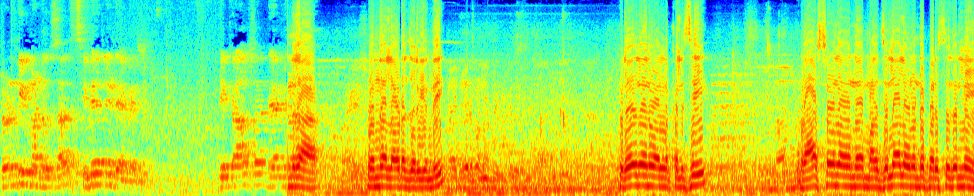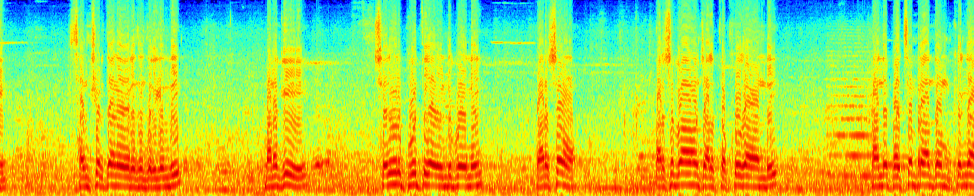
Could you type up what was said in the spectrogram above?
twenty models are severely damage బృందాలు రావడం జరిగింది. ఈరోజు నేను వాళ్ళని కలిసి రాష్ట్రంలో ఉన్న మన జిల్లాలో ఉన్న పరిస్థితుల్ని సంక్షిప్తంగా వివరించడం జరిగింది. మనకి చెరువులు పూర్తిగా ఎండిపోయినాయి. వర్షం వర్షభావం చాలా తక్కువగా ఉంది. మన పశ్చిమ ప్రాంతం ముఖ్యంగా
